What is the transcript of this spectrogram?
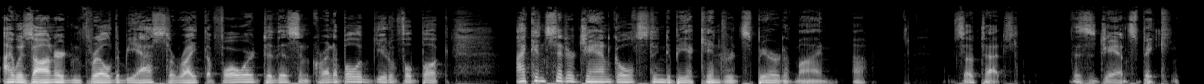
I was honored and thrilled to be asked to write the foreword to this incredible and beautiful book. I consider Jan Goldstein to be a kindred spirit of mine. Oh, I'm so touched. This is Jan speaking.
